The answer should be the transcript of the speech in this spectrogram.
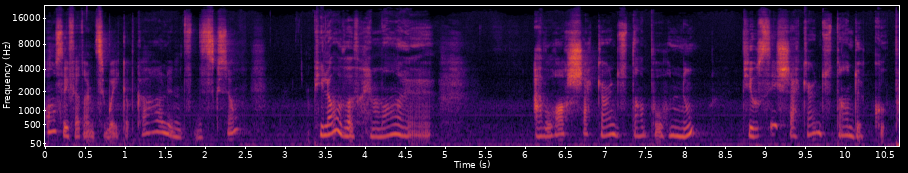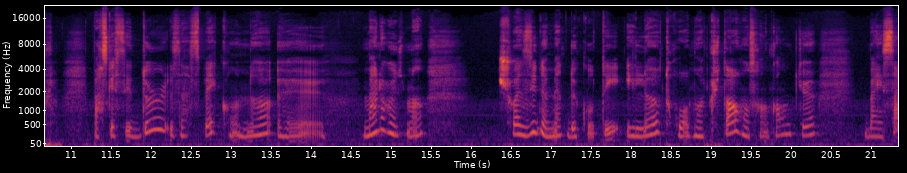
on s'est fait un petit wake-up call, une petite discussion. Puis là, on va vraiment euh, avoir chacun du temps pour nous, puis aussi chacun du temps de couple. Parce que c'est deux aspects qu'on a euh, malheureusement choisi de mettre de côté. Et là, trois mois plus tard, on se rend compte que ben ça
